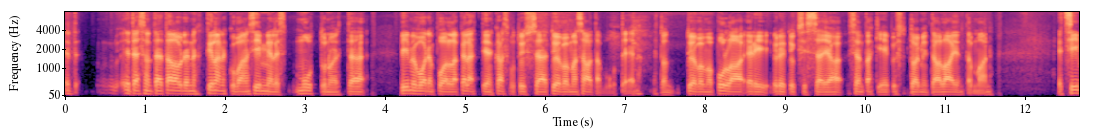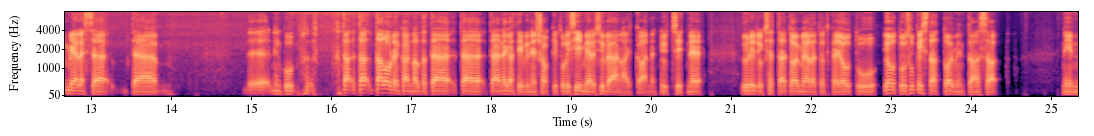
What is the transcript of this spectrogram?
Et, ja tässä on tämä talouden tilannekuva on siinä mielessä muuttunut, että viime vuoden puolella pelättiin, että kasvu tyssää työvoiman saatavuuteen. Että on työvoimapulaa eri yrityksissä ja sen takia ei pysty toimintaa laajentamaan. Et siinä mielessä tämä niin kuin, ta- ta- talouden kannalta tämä, tämä, tämä negatiivinen shokki tuli siinä mielessä hyvään aikaan. Et nyt sitten ne yritykset tai toimialat, jotka joutuu, joutuu supistaa toimintaansa, niin,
